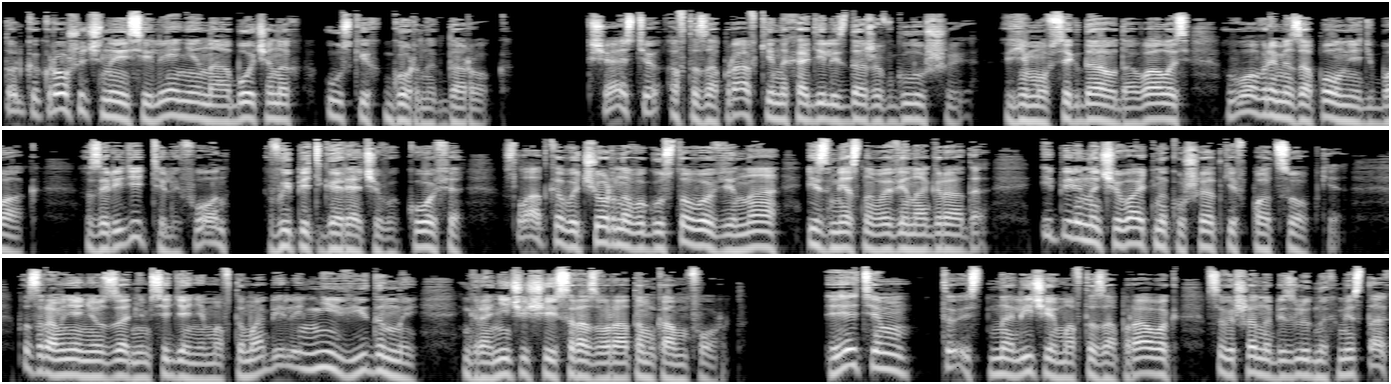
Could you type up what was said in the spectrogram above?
только крошечные селения на обочинах узких горных дорог. К счастью, автозаправки находились даже в глуши. Ему всегда удавалось вовремя заполнить бак, зарядить телефон, выпить горячего кофе, сладкого черного густого вина из местного винограда и переночевать на кушетке в подсобке — по сравнению с задним сиденьем автомобиля, невиданный, граничащий с развратом комфорт. Этим, то есть наличием автозаправок в совершенно безлюдных местах,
